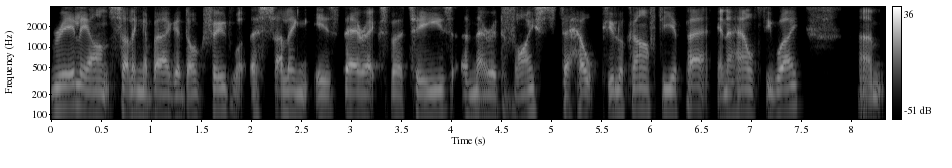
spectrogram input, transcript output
really aren't selling a bag of dog food. What they're selling is their expertise and their advice to help you look after your pet in a healthy way. Um,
